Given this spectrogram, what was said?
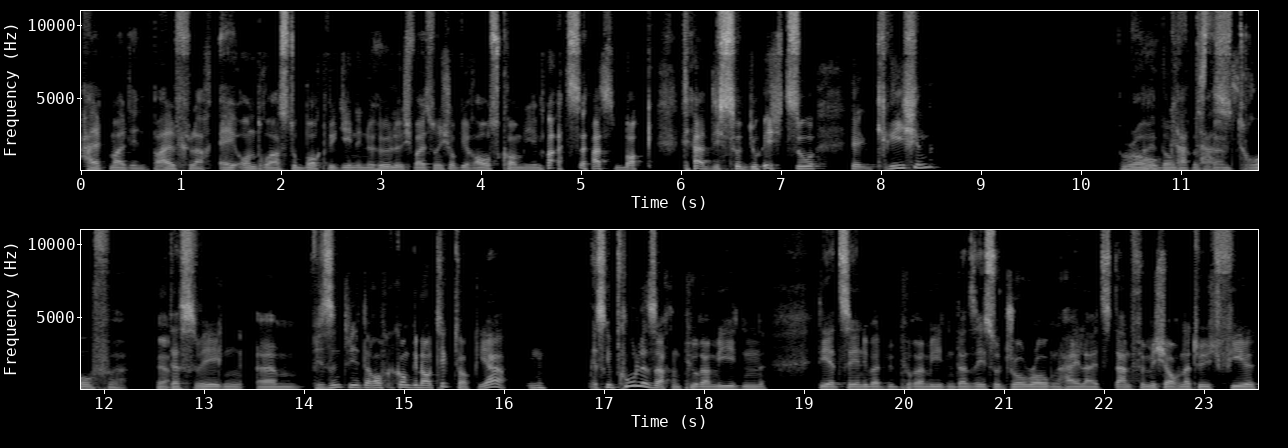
halt mal den Ball flach. Ey, Ondro, hast du Bock? Wir gehen in eine Höhle. Ich weiß noch nicht, ob wir rauskommen jemals. Hast du Bock, da dich so durchzukriechen? Bro. Katastrophe. Ja. Deswegen, ähm, wie sind wir darauf gekommen? Genau, TikTok, ja. Mhm. Es gibt coole Sachen, Pyramiden, die erzählen über die Pyramiden. Dann sehe ich so Joe Rogan Highlights. Dann für mich auch natürlich viel,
